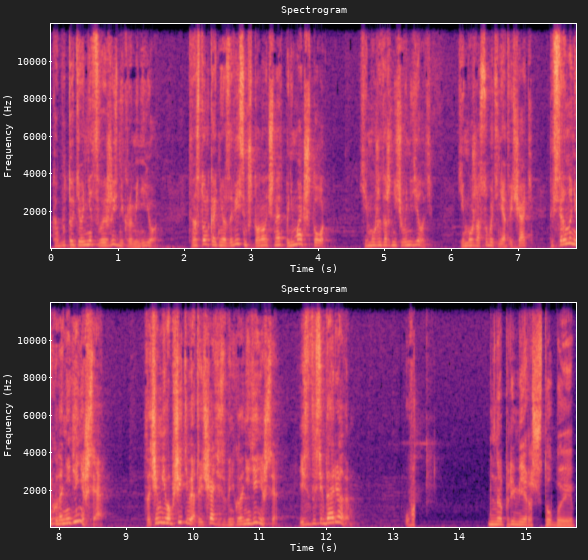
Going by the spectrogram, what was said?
как будто у тебя нет своей жизни, кроме нее. Ты настолько от нее зависим, что она начинает понимать, что ей можно даже ничего не делать. Ей можно особо тебе не отвечать. Ты все равно никуда не денешься. Зачем ей вообще тебе отвечать, если ты никуда не денешься? Если ты всегда рядом? Например, чтобы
